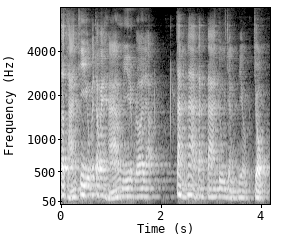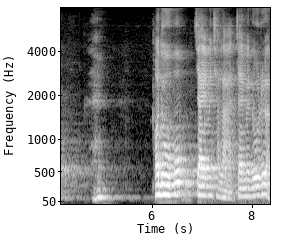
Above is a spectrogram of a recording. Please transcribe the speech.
สถานที่ก็ไม่ต้องไปหามีเรียบร้อยแล้ว ตั้งหน้าตั้งตาดูอย่างเดียวจบ พอดูปุ๊บใจมันฉลาดใจมันรู้เรื่อง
